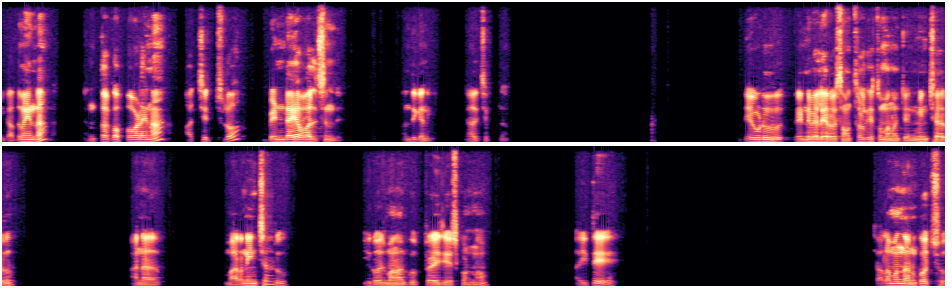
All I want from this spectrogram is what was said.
మీకు అర్థమైందా? ఎంత గొప్పవాడైనా ఆ చర్చ్లో బెండ్ అయ్యి అవ్వాల్సిందే అందుకని నేను అది చెప్తాను దేవుడు రెండు వేల ఇరవై సంవత్సరాల క్రితం మనం జన్మించారు. ఆయన మరణించారు. ఈరోజు మనం గుర్తు చేసుకుంటున్నాం. అయితే చాలామంది అనుకోవచ్చు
